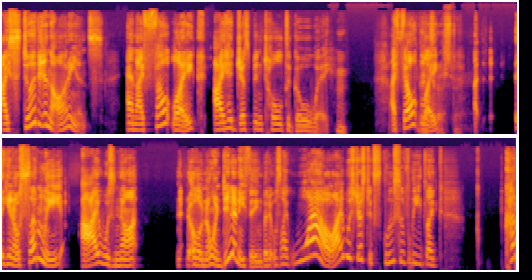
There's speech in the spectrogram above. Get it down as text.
I stood in the audience, and I felt like I had just been told to go away. Hmm. I felt like, you know, suddenly I was not. Although no one did anything, but it was like, wow, I was just exclusively like cut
